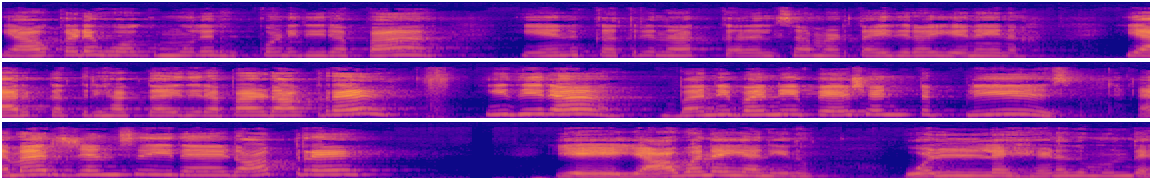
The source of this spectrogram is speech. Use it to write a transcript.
ಯಾವ ಕಡೆ ಹೋಗಿ ಮೂಲೆಯಲ್ಲಿ ಹುಕ್ಕೊಂಡಿದ್ದೀರಪ್ಪ? ಏನು ಕತ್ರಿನ ಕೆಲಸ ಮಾಡ್ತಾ ಇದ್ದೀರೋ ಏನೇನ? ಯಾರು ಕತ್ರಿ ಹಾಕ್ತಾ ಇದ್ದೀರಪ್ಪ ಡಾಕ್ಟ್ರೇ? ಇದ್ದೀರಾ ಬನ್ನಿ ಬನ್ನಿ ಪೇಷಂಟ್, ಪ್ಲೀಸ್. ಎಮರ್ಜೆನ್ಸಿ ಇದೆ ಡಾಕ್ಟ್ರೇ. ಏ, ಯಾವನಯ್ಯ ನೀನು? ಒಳ್ಳೆ ಹೆಣದ ಮುಂದೆ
